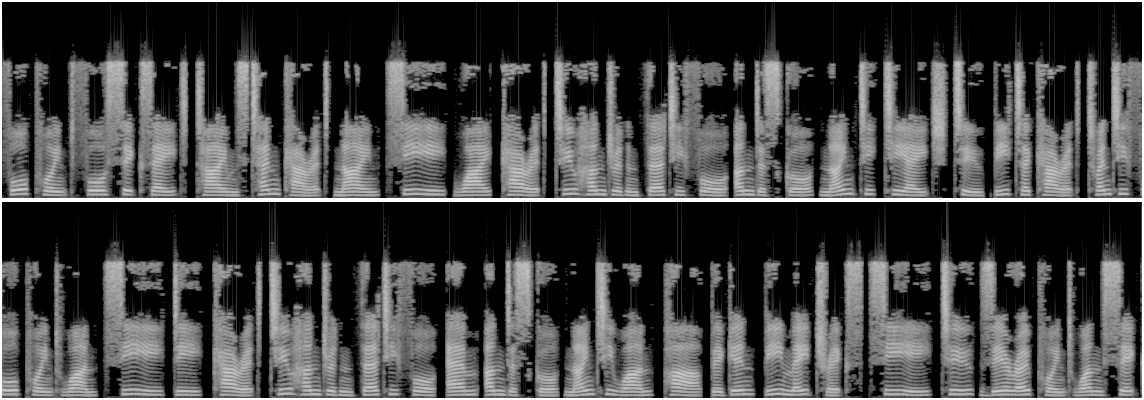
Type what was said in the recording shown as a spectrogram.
4.468 times 10 caret 9 CE Y caret 234 underscore 90 TH 2 beta caret 24.1 CE D caret 234 M underscore 91 par begin B matrix CE 2 0.16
